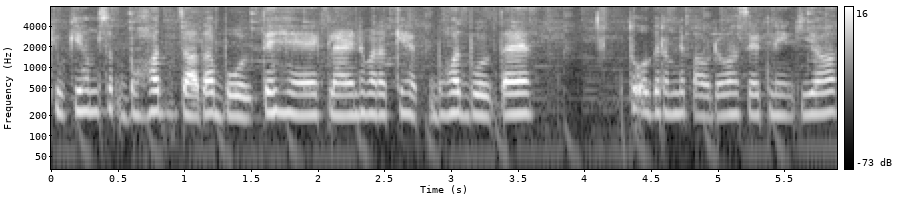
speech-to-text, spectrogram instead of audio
क्योंकि हम सब बहुत ज़्यादा बोलते हैं क्लाइंट हमारा कह, बहुत बोलता है तो अगर हमने पाउडर वहाँ सेट नहीं किया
